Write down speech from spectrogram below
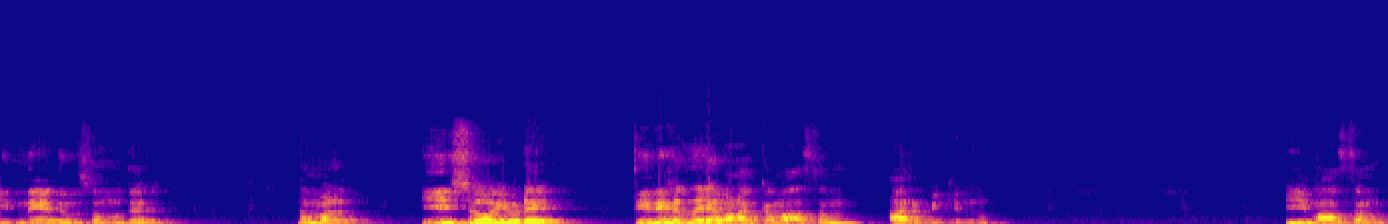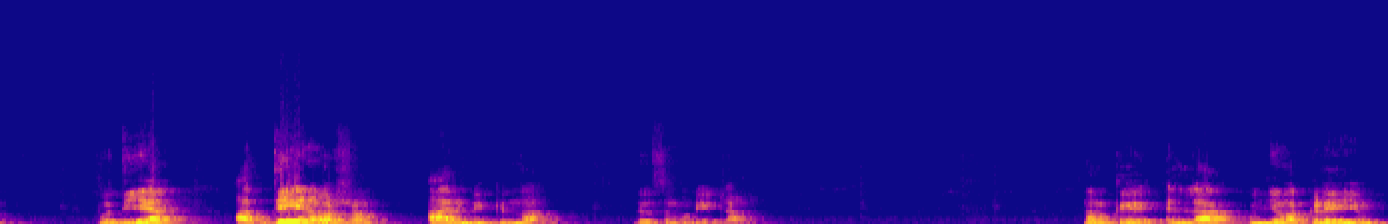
ഇന്നേ ദിവസം മുതൽ നമ്മൾ ഈശോയുടെ തിരുഹൃദയ വണക്കമാസം ആരംഭിക്കുന്നു. ഈ മാസം പുതിയ അധ്യയന വർഷം ആരംഭിക്കുന്ന ദിവസം കൂടിയിട്ടാണ്. നമുക്ക് എല്ലാ കുഞ്ഞുമക്കളെയും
